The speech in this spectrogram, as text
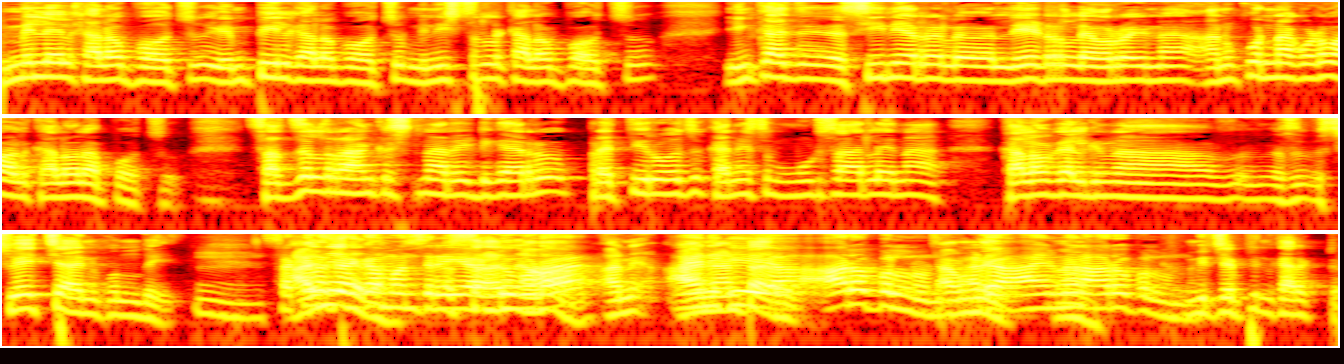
ఎమ్మెల్యేలు కలవపోవచ్చు ఎంపీలు కలవపోవచ్చు మినిస్టర్లు కలవపోవచ్చు ఇంకా సీనియర్ లీడర్లు ఎవరైనా అనుకున్నా కూడా వాళ్ళు కలవలేకపోవచ్చు సజ్జల రామకృష్ణారెడ్డి గారు ప్రతిరోజు కనీసం మూడు సార్లైనా కలవగలిగిన స్వేచ్ఛ ఆయనకు ఉంది హ్మ్. సకల ఆయనే శాఖ కదా. మంత్రి అని-. ఆరోపణలు అంటే. ఆయన మీద. ఆరోపణలు మీరు చెప్పింది కరెక్ట్.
